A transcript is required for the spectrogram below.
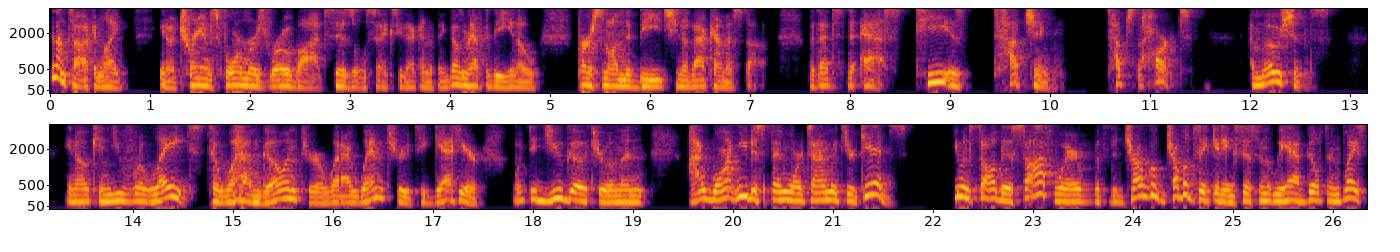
And I'm talking like you know, Transformers robot, sizzle, sexy, that kind of thing. Doesn't have to be, you know, person on the beach, you know, that kind of stuff. But that's the S. T is touching, touch the heart, emotions. You know, can you relate to what I'm going through or what I went through to get here? What did you go through? And then I want you to spend more time with your kids. You installed this software with the trouble, trouble ticketing system that we have built in place.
